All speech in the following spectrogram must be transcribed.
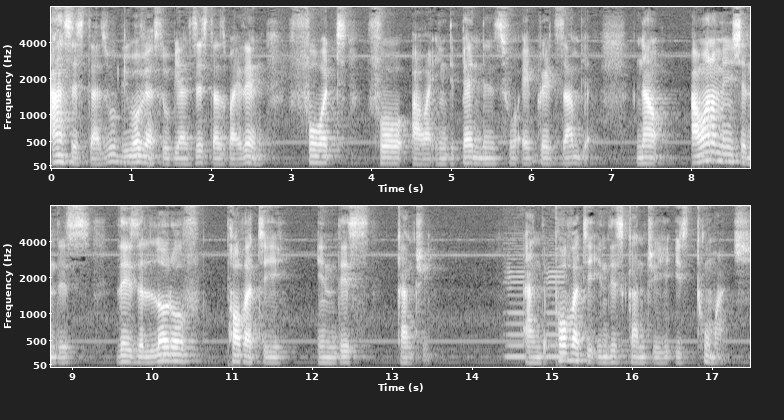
ancestors will be obviously will be ancestors by then fought for our independence for a great Zambia. Now, I want to mention this. There's a lot of poverty in this country. Mm-hmm. And the poverty in this country is too much.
